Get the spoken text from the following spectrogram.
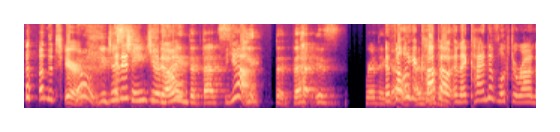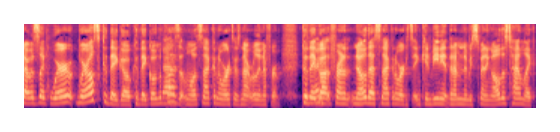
on the chair. No, you just it- change you your know? mind that that's Yeah. that that is where they go. It go. felt like I a love cop out, and I kind of looked around. I was like, "Where, where else could they go? Could they go in the Yeah. closet? Well, it's not going to work. There's not really enough room. Could they go Right. out front? Of, no, that's not going to work. It's inconvenient. Then I'm going to be spending all this time like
